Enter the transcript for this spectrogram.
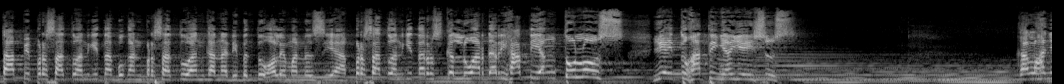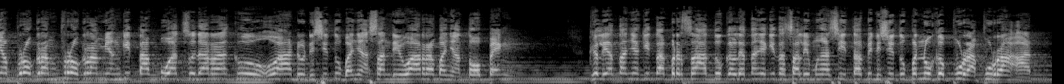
Tapi persatuan kita bukan persatuan karena dibentuk oleh manusia. Persatuan kita harus keluar dari hati yang tulus, yaitu hatinya Yesus. Kalau hanya program-program yang kita buat saudaraku, waduh di situ banyak sandiwara, banyak topeng. Kelihatannya kita bersatu, kelihatannya kita saling mengasihi, tapi di situ penuh kepura-puraan.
